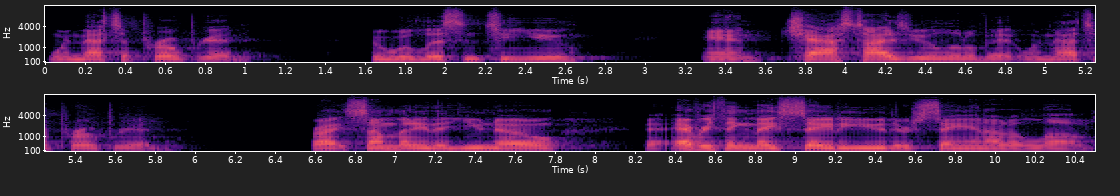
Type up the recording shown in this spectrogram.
when that's appropriate, who will listen to you and chastise you a little bit when that's appropriate, right? Somebody that you know that everything they say to you, they're saying out of love,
